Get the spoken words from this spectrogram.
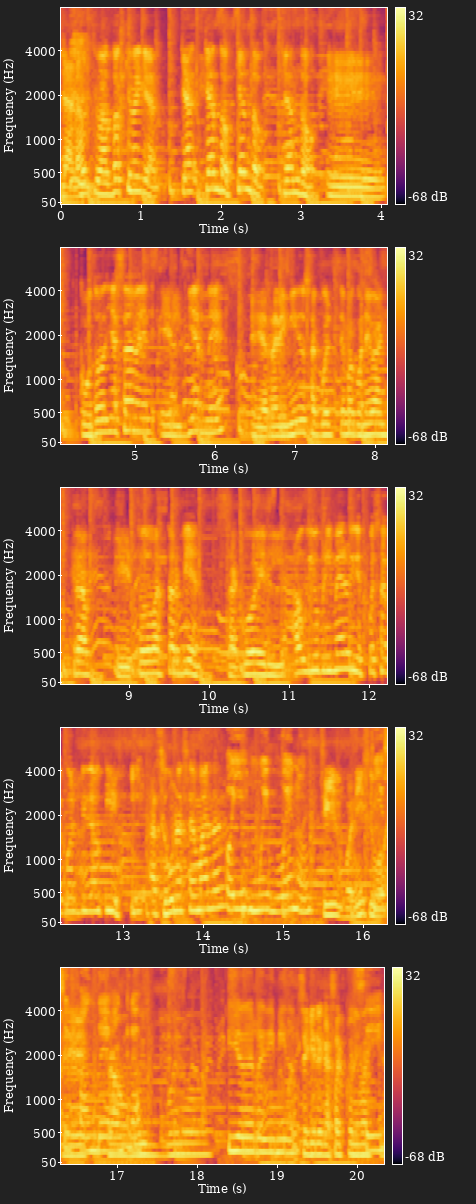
ya, las últimas dos que me quedan. Quedan, quedan dos, quedan dos, quedan dos. Eh, como todos ya saben, el viernes eh, Redimido sacó el tema con Evan Craft. eh, todo va a estar bien. Sacó el audio primero y después sacó el videoclip. Y hace una semana. Oye, es muy bueno. Sí, buenísimo. Sí, yo soy eh, fan de Evan chao, muy bueno. Y yo de redimido. Se quiere casar con Evan Sí,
